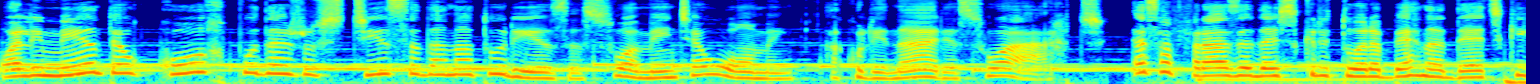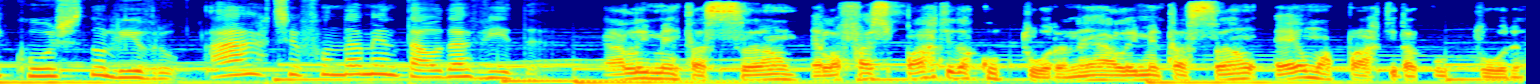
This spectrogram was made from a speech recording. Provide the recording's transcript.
O alimento é o corpo da justiça da natureza, sua mente é o homem, a culinária sua arte. Essa frase é da escritora Bernadette Kikuchi no livro Arte Fundamental da Vida. A alimentação, ela faz parte da cultura, né? A alimentação é uma parte da cultura.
